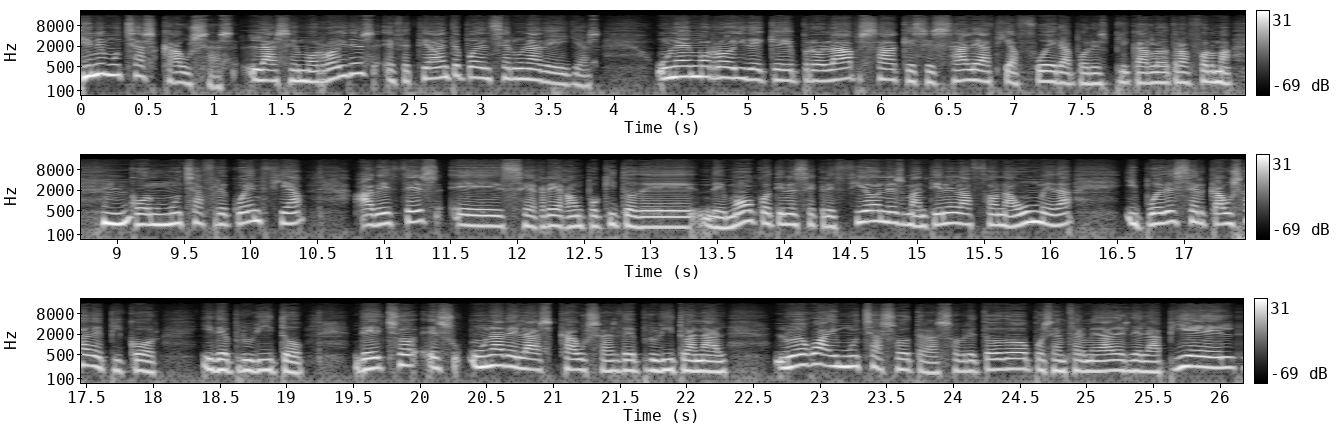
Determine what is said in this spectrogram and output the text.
Tiene muchas causas. Las hemorroides efectivamente pueden ser una de ellas. Una hemorroide que prolapsa, que se sale hacia afuera, por explicarlo de otra forma, mm. con mucha frecuencia, a veces eh, segrega un poquito de, de, moco, tiene secreciones, mantiene la zona húmeda y puede ser causa de picor y de prurito. De hecho, es una de las causas de prurito anal. Luego hay muchas otras, sobre todo pues, enfermedades de la piel,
